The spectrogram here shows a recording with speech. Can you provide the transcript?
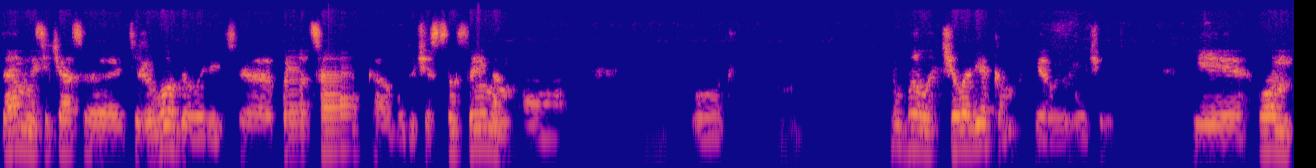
Да, мы сейчас э, тяжело говорить э, про отца, будучи со сыном, э, вот. Ну, был человеком в первую очередь. И он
